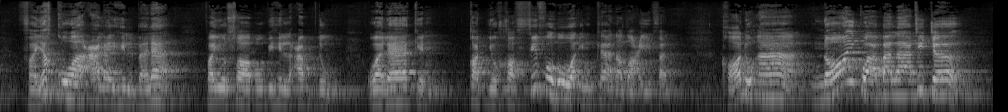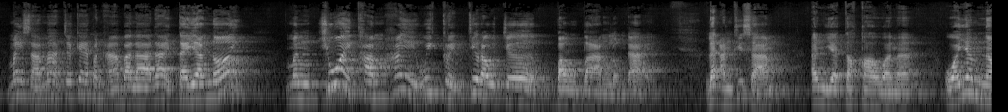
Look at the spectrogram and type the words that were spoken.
ๆفيقوى عليه البلاء فيصاب به العبد ولكن قد يخففه وإن كان ضعيفا ขอดุอา น้อยกว่าบาลาที่เจอ ไม่สามารถจะแก้ปัญหาบาลาได้ แต่อย่างน้อย มันช่วยทำให้วิกฤตที่เราเจอเบาบางลงได้ และอันที่สามอันยะตะกาวมะวยมนา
